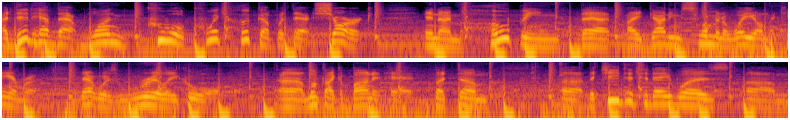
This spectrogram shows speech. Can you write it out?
I did have that one cool, quick hookup with that shark and I'm hoping that I got him swimming away on the camera. That was really cool. Uh, looked like a bonnet head. But um, uh, the key to today was um,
